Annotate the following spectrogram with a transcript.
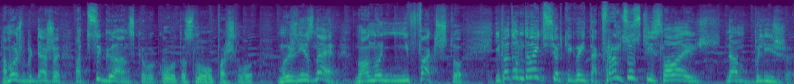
а может быть даже от цыганского какого-то слова пошло. Мы же не знаем, но оно не факт, что... И потом давайте все-таки говорить так, французские слова нам ближе,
